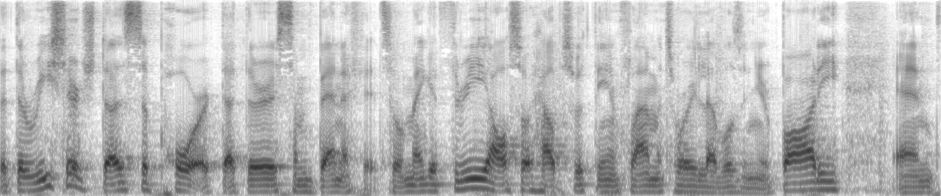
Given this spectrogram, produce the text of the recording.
that the research does support that there is some benefit. So, omega 3 also helps with the inflammatory levels in your body and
